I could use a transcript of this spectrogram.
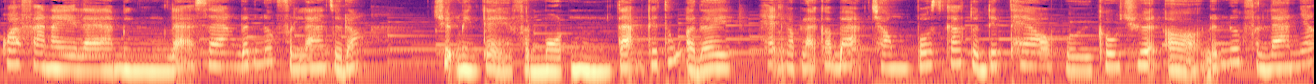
Qua phà này là mình đã sang đất nước Phần Lan rồi đó. Chuyện mình kể phần 1 ừ, tạm kết thúc ở đây. Hẹn gặp lại các bạn trong postcard tuần tiếp theo với câu chuyện ở đất nước Phần Lan nhé.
